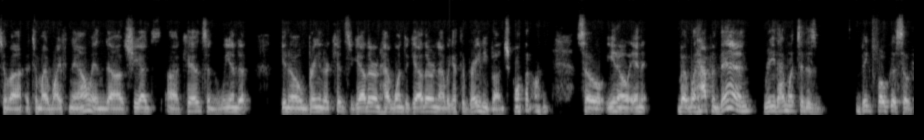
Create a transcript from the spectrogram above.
to my to my wife now, and uh, she had uh, kids, and we ended up you know, bringing their kids together and have one together. And now we got the Brady Bunch going on. So, you know, and, but what happened then, Reed, I went to this big focus of,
